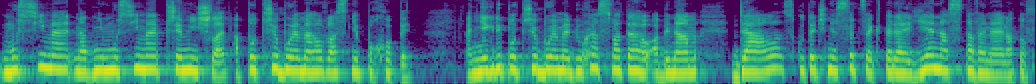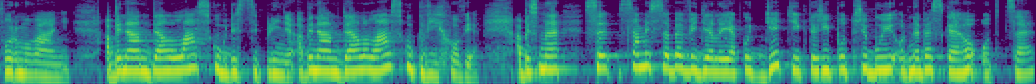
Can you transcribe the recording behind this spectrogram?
musíme, nad ním musíme přemýšlet a potřebujeme ho vlastně pochopit. A někdy potřebujeme Ducha Svatého, aby nám dal skutečně srdce, které je nastavené na to formování. Aby nám dal lásku k disciplíně, aby nám dal lásku k výchově. Aby jsme se sami sebe viděli jako děti, kteří potřebují od nebeského Otce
